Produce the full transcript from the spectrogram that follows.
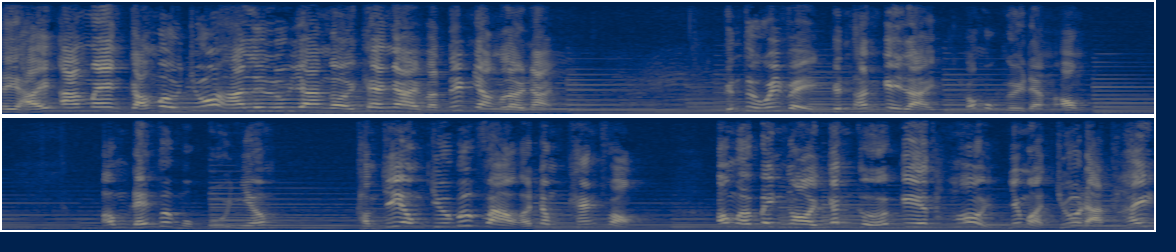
thì hãy amen cảm ơn Chúa hallelujah ngợi khen Ngài và tiếp nhận lời này. Kính thưa quý vị, Kinh Thánh ghi lại có một người đàn ông Ông đến với một buổi nhóm Thậm chí ông chưa bước vào ở trong khán phòng Ông ở bên ngoài cánh cửa kia thôi, Nhưng mà Chúa đã thấy.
